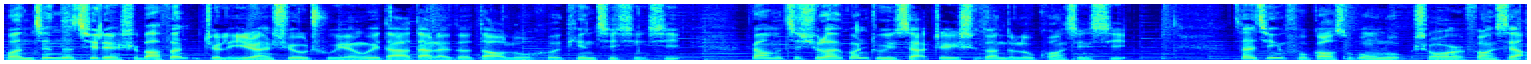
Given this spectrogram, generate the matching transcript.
晚间的七点十八分，这里依然是由楚源为大家带来的道路和天气信息。让我们继续来关注一下这一时段的路况信息。在京釜高速公路首尔方向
